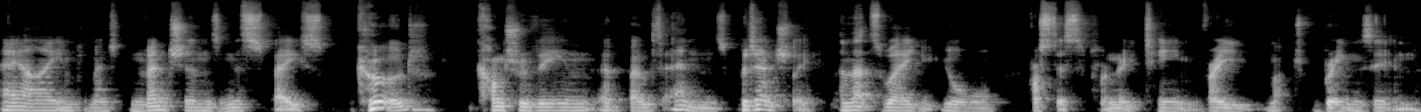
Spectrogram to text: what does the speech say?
AI implemented inventions in this space could contravene at both ends, potentially. And that's where your cross-disciplinary team very much brings in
